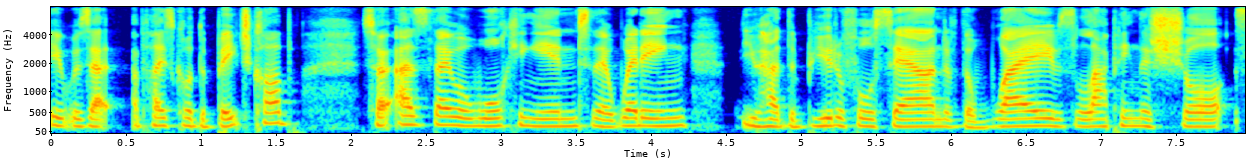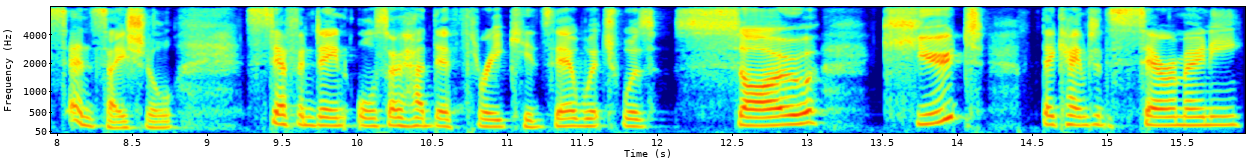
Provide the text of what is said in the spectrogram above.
It was at a place called the Beach Club. So as they were walking into their wedding, you had the beautiful sound of the waves lapping the shore. Sensational. Steph and Dean also had their three kids there, which was so cute. They came to the ceremony,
